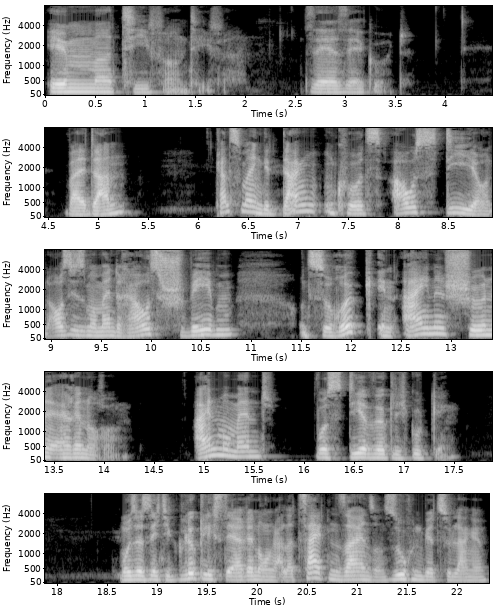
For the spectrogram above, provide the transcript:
Immer tiefer und tiefer. Sehr, sehr gut. Weil dann kannst du meinen Gedanken kurz aus dir und aus diesem Moment rausschweben und zurück in eine schöne Erinnerung. Ein Moment, wo es dir wirklich gut ging. Muss es nicht die glücklichste Erinnerung aller Zeiten sein, sonst suchen wir zu lange.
